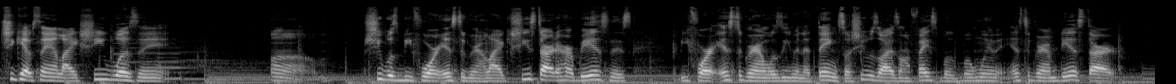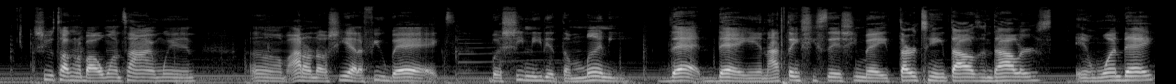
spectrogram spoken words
she kept saying like she wasn't, um, she was before Instagram. Like she started her business before Instagram was even a thing. So she was always on Facebook. But when Instagram did start, she was talking about one time when, um, I don't know, she had a few bags, but she needed the money that day. And I think she said she made $13,000 in one day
